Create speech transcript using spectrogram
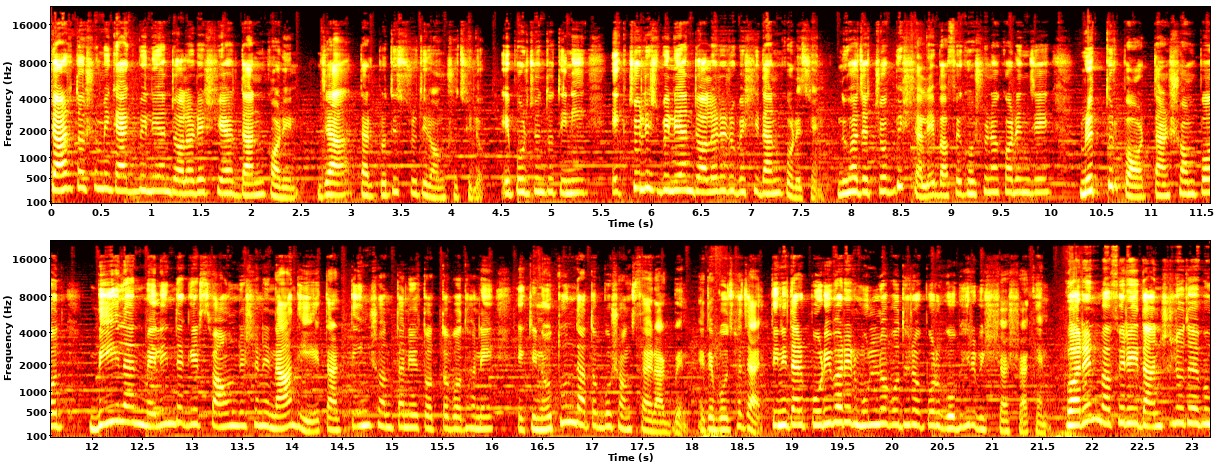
চার দশমিক এক বিলিয়ন ডলারের শেয়ার দান করেন, যা তার প্রতিশ্রুতির অংশ ছিল। এ পর্যন্ত তিনি একচল্লিশ বিলিয়ন ডলারেরও বেশি দান করেছেন। দুহাজার চব্বিশ সালে বাফে ঘোষণা করেন যে, মৃত্যুর পর তার সম্পদ বিল অ্যান্ড মেলিন্ডা গেটস ফাউন্ডেশনে না দিয়ে তার তিন সন্তানের তত্ত্বাবধানে একটি নতুন দাতব্য সংস্থায় রাখবেন। এতে বোঝা যায়, তিনি তার পরিবারের মূল্যবোধের ওপর গভীর বিশ্বাস রাখেন। ওয়ারেন বাফের এই দানশীলতা এবং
